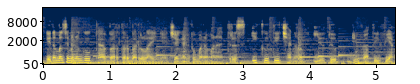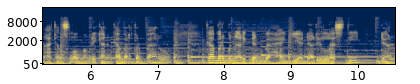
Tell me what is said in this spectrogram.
Kita masih menunggu kabar terbaru lainnya. Jangan ke mana-mana, terus ikuti channel Youtube Diva TV yang akan selalu memberikan kabar terbaru. Kabar menarik dan bahagia dari Lesti dan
